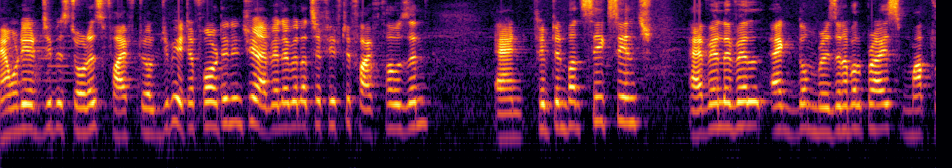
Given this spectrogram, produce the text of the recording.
memory eight GB storage five twelve GB এটা ফোরটিন ইঞ্চি অ্যাভেলেবেল আছে fifty five thousand and fifteen point six inch available একদম রিজনেবল প্রাইস মাত্র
